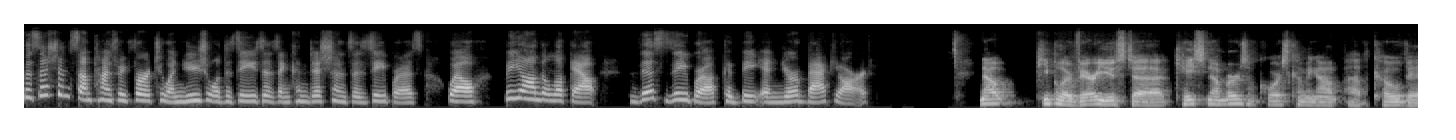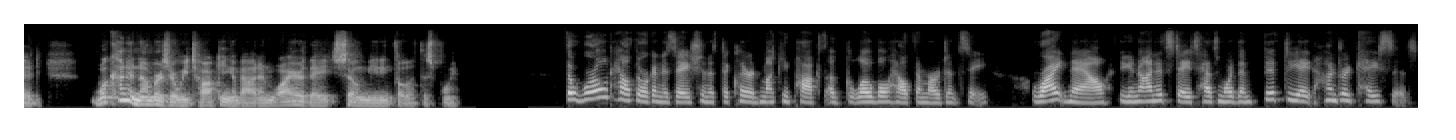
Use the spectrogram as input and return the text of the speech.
Physicians sometimes refer to unusual diseases and conditions as zebras. Well, be on the lookout. This zebra could be in your backyard. Now, people are very used to case numbers, of course, coming out of COVID. What kind of numbers are we talking about, and why are they so meaningful at this point? The World Health Organization has declared monkeypox a global health emergency. Right now, the United States has more than 5,800 cases,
